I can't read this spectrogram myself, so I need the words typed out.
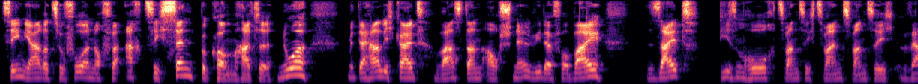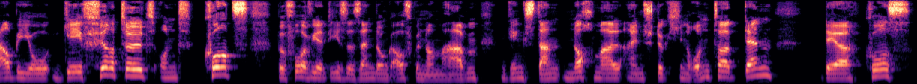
zehn Jahre zuvor noch für 80 Cent bekommen hatte. Nur mit der Herrlichkeit war es dann auch schnell wieder vorbei. Seit diesem Hoch 2022 Verbio geviertelt. Und kurz bevor wir diese Sendung aufgenommen haben, ging es dann nochmal ein Stückchen runter, denn der Kurs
